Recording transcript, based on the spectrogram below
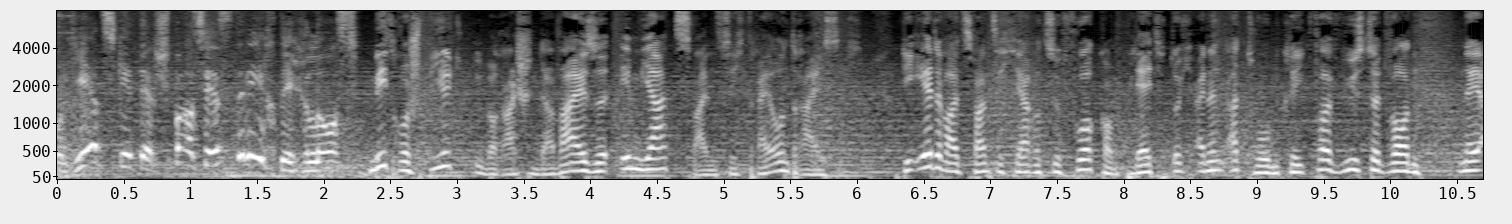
Und jetzt geht der Spaß erst richtig los. Metro spielt, überraschenderweise, im Jahr 2033. Die Erde war 20 Jahre zuvor komplett durch einen Atomkrieg verwüstet worden. Naja,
